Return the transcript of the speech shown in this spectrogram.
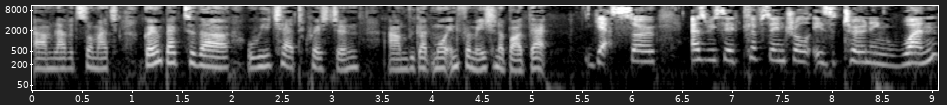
um, love it so much. Going back to the WeChat question, um, we got more information about that. Yes. So as we said, Cliff Central is turning one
